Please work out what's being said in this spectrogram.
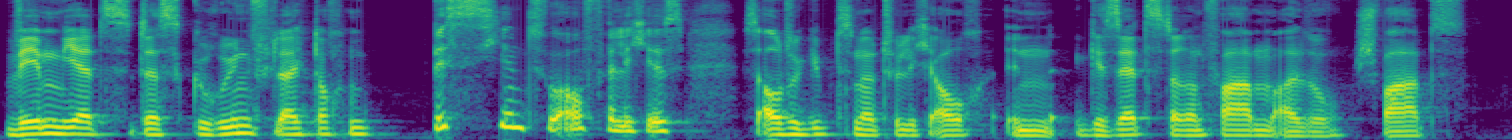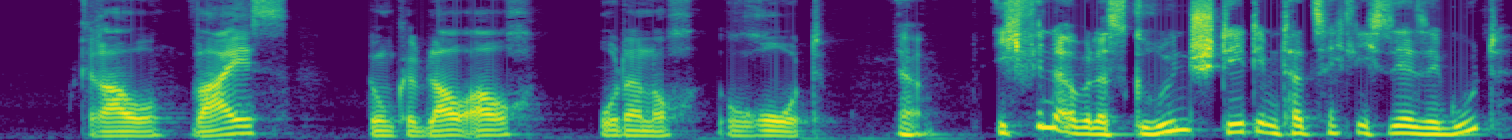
Wem jetzt das Grün vielleicht doch ein bisschen zu auffällig ist, das Auto gibt es natürlich auch in gesetzteren Farben, also schwarz, grau, weiß, dunkelblau auch oder noch rot. Ja. Ich finde aber, das Grün steht ihm tatsächlich sehr, sehr gut.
